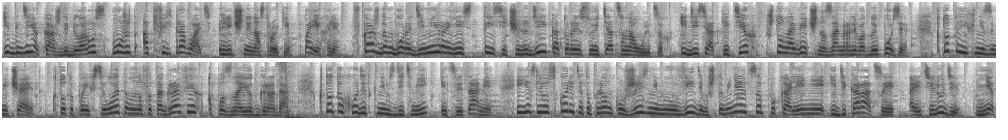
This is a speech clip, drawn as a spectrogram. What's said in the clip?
и где каждый белорус может отфильтровать личные настройки. Поехали! В каждом городе мира есть тысячи людей, которые суетятся на улицах, и десятки тех, что навечно замерли в одной позе. Кто-то их не замечает, кто-то по их силуэтам на фотографиях опознает города, кто-то ходит к ним с детьми и цветами. И если ускорить эту пленку жизни, мы увидим, что меняются поколения и декорации, а эти люди нет.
